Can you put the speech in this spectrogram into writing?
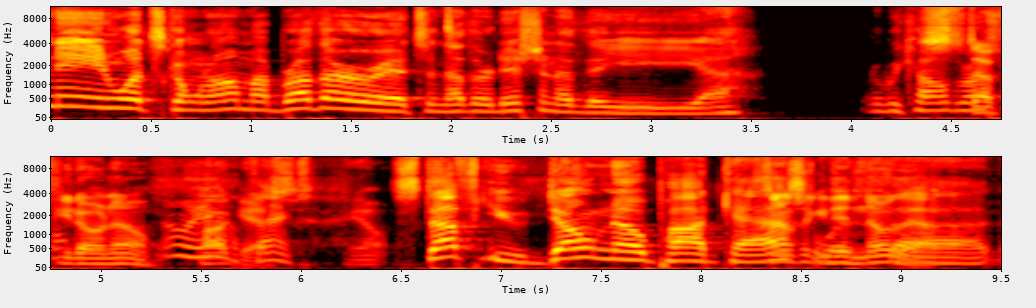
evening. What's going on, my brother? It's another edition of the uh, what are we called? Stuff Russell? you don't know. Oh yeah, podcast. thanks. Yep. Stuff you don't know podcast. Sounds like you didn't know that.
